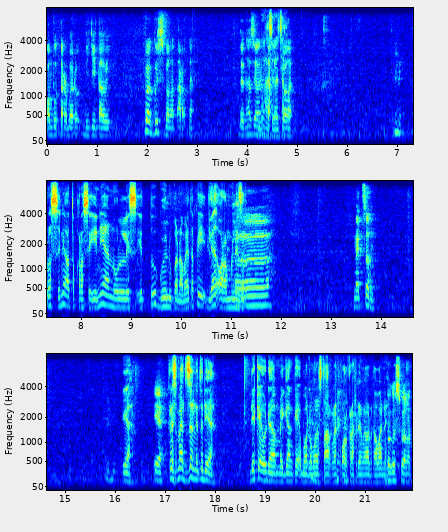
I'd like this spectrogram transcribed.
komputer baru digitally. Bagus banget artnya. Dan hasilnya, Dan hasilnya cakep, cakep. banget. Plus ini autokrasi ini yang nulis itu gue lupa namanya tapi dia orang Blizzard. Eh, Madsen. Iya, Iya, Chris Madsen itu dia. Dia kayak udah megang kayak model-model StarCraft, Warcraft dan kawan-kawannya. bagus banget.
